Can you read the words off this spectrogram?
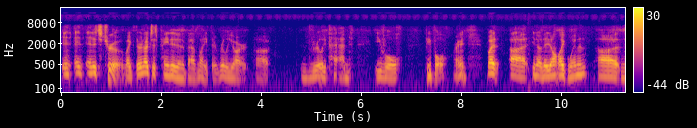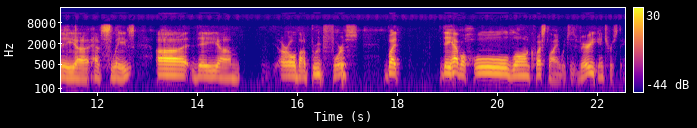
and, and, it's true. Like they're not just painted in a bad light. They really are uh, really bad, evil people, right? But uh, you know, they don't like women. Uh, they uh, have slaves. Uh, they um, are all about brute force, but they have a whole long quest line, which is very interesting.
